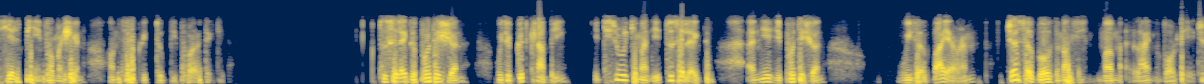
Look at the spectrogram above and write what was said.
TLP information on the circuit to be protected. To select the protection with a good clamping, it is recommended to select an ESD protection with a VRM just above the maximum line voltage.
